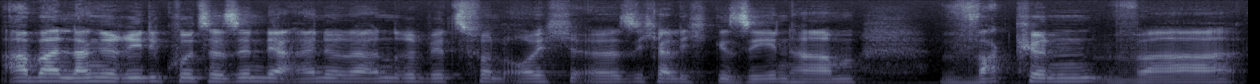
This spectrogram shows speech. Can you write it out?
Aber lange Rede, kurzer Sinn, der eine oder andere wird es von euch äh, sicherlich gesehen haben. Wacken war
